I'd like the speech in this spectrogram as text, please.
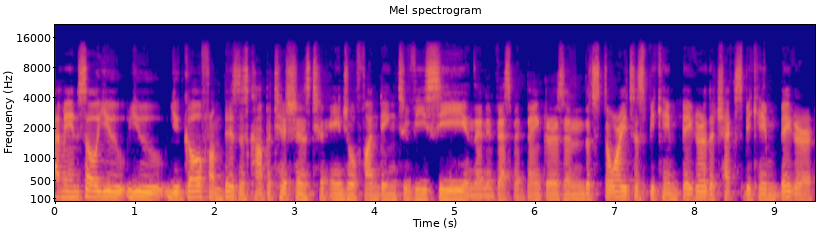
I mean, so you you you go from business competitions to angel funding to VC and then investment bankers and the story just became bigger, the checks became bigger.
